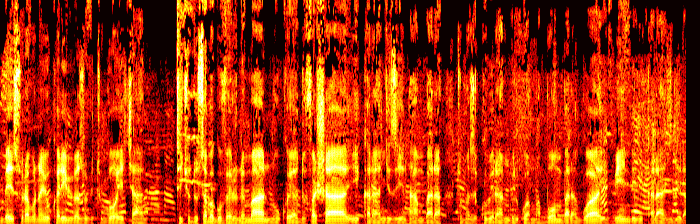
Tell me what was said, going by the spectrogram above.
Mbese urabona yuko ari ibibazo bitugoye cyane. Icyo dusaba guverinoma ni uko yadufasha ikarangiza iyi ntambara. Tumaze kubirambirwa amabomba aragwa ibindi bikarangira.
